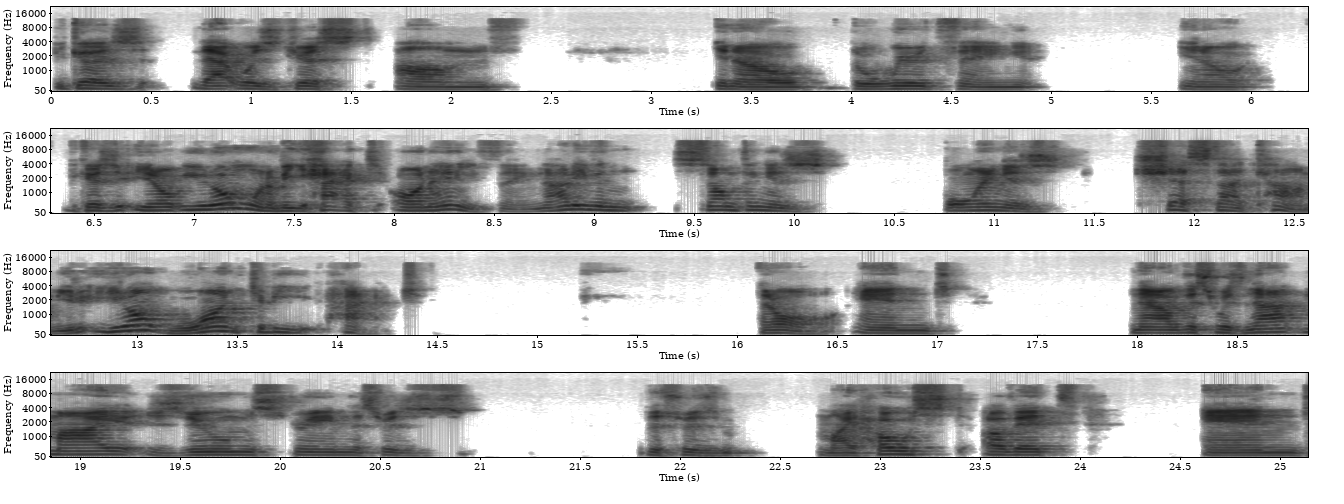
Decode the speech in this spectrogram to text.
because that was just, um, you know, the weird thing, you know, because, you know, you don't want to be hacked on anything, not even something as boring as chess.com. You, you don't want to be hacked at all. And now this was not my Zoom stream. This was, this was my host of it. And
